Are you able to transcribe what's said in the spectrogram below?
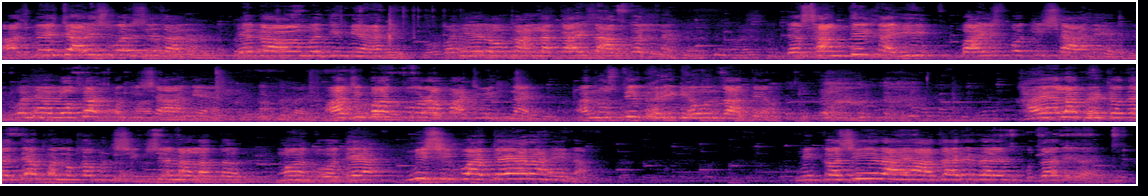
आज बेचाळीस वर्ष झाले. या गावामध्ये मी आहे. पण या लोकांना काहीच अक्कल नाही. त्या सांगतील काही बाईस पकी शहाणे पण या लोकांच पकी शहाणे आहे. अजिबात पोरा पाठवित नाही. आणि नुसती घरी घेऊन जात्या. खायला भेटत आहे त्या पण लोक पण शिक्षणाला तर महत्त्व द्या. मी शिकवाय तयार आहे ना. मी कशी राहे आजारी राहे उजारी राहे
